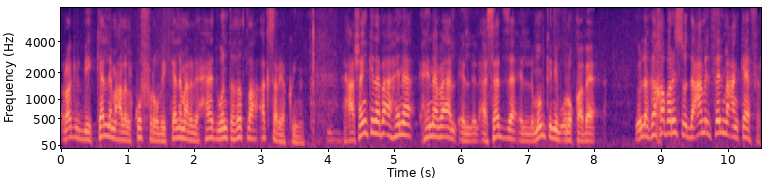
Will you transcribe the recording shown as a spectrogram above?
راجل بيتكلم على الكفر وبيتكلم على الإلحاد وأنت تطلع أكثر يقينا. عشان كده بقى هنا هنا بقى ال... ال... الأساتذة اللي ممكن يبقوا رقباء. يقول لك يا خبر أسود ده عامل فيلم عن كافر.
